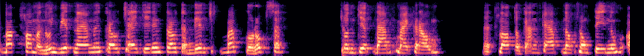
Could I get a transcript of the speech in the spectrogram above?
ច្បាប់ធម្មនុញ្ញវៀតណាមនឹងត្រូវចែកជានឹងត្រូវតែមានច្បាប់គោរពសិទ្ធិជនជាតិដើមខ្មែរក្រមដែលធ្លាប់ទៅកាន់កាប់នៅក្នុងទីនោះអ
